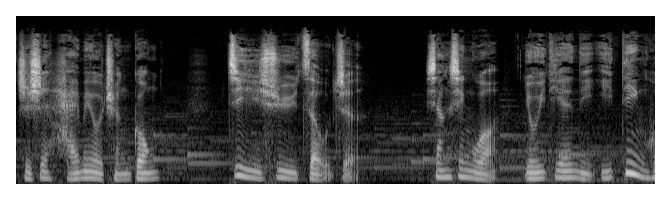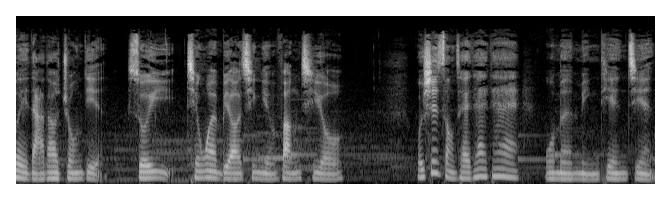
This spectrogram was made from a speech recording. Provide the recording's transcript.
只是还没有成功。继续走着，相信我，有一天你一定会达到终点。所以千万不要轻言放弃哦。我是总裁太太，我们明天见。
